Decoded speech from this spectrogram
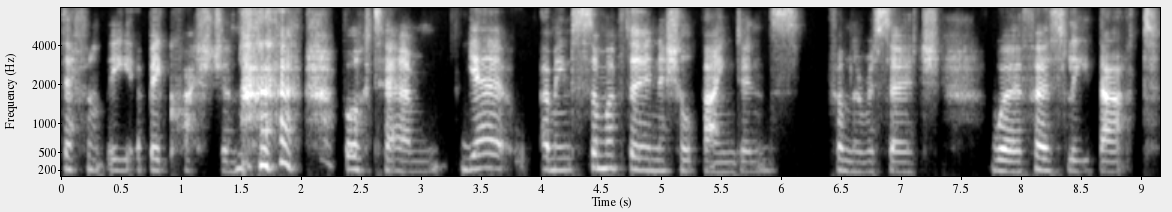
Definitely a big question. but um, yeah, I mean, some of the initial findings from the research were firstly that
